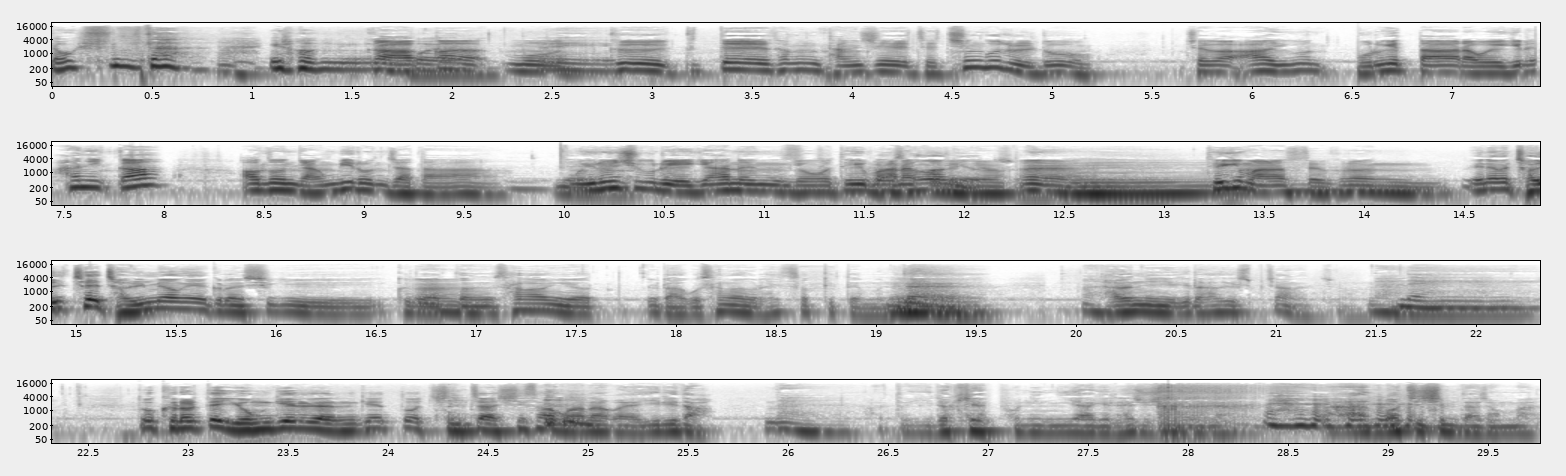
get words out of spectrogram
여기 있습니다. 이런 그러니까 거예요. 아까 뭐그 네. 그때 당시에 제 친구들도 제가 아 이건 모르겠다라고 얘기를 하니까 아, 넌 양비론자다. 네. 뭐 이런 식으로 얘기하는 경우가 되게 많았거든요. 네. 음. 되게 많았어요. 그런. 왜냐하면 절체절명의 그런 시기, 그런 네. 어떤 상황이었라고 생각을 했었기 때문에 네. 다른 얘기를 하기 쉽지 않았죠. 네. 네. 또 그럴 때 용기를 내는 게 또 진짜 시사 만화가의 일이다. 네. 또 이렇게 본인 이야기를 해주시는구나. 아, 멋지십니다, 정말.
